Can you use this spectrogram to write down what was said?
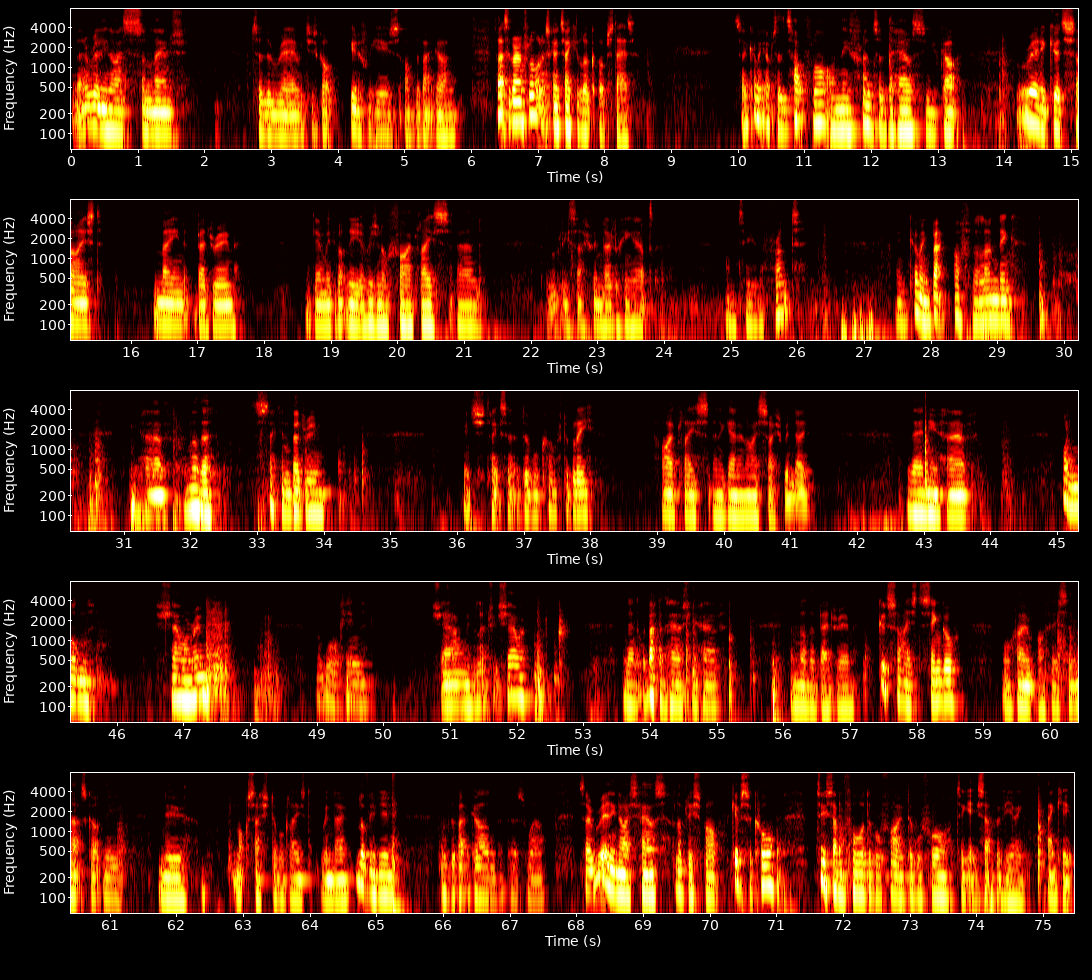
And then a really nice sun lounge to the rear, which has got beautiful views of the back garden. So that's the ground floor. Let's go take a look upstairs. So coming up to the top floor on the front of the house, you've got really good sized main bedroom. Again, we've got the original fireplace and lovely sash window looking out onto the front. Then coming back off the landing, you have another second bedroom, which takes a double comfortably fireplace and again a nice sash window. Then you have what a modern shower room, a walk-in shower with electric shower. And then at the back of the house you have another bedroom, good sized single or home office and that's got the new mock sash double glazed window. Lovely view of the back garden as well. So really nice house, lovely spot. Give us a call, 274 5544 to get yourself a viewing. Thank you.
